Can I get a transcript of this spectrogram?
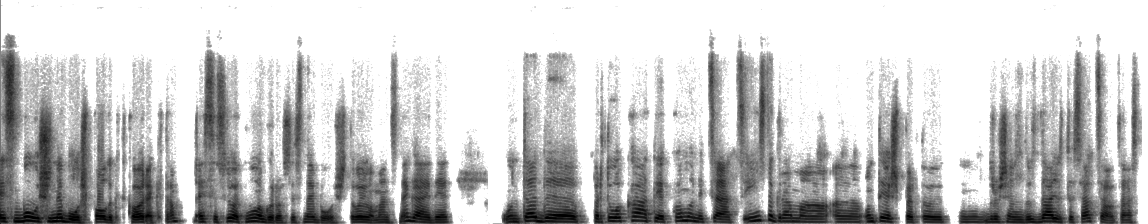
es būšu, nebūšu politiski korekta. Es esmu ļoti nogurusi, es nebūšu to, jo manis negaidiet. Un tad uh, par to, kā tiek komunicēts Instagram, eh, un tieši par to nu, droši vien uz daļu tas atsaucās.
